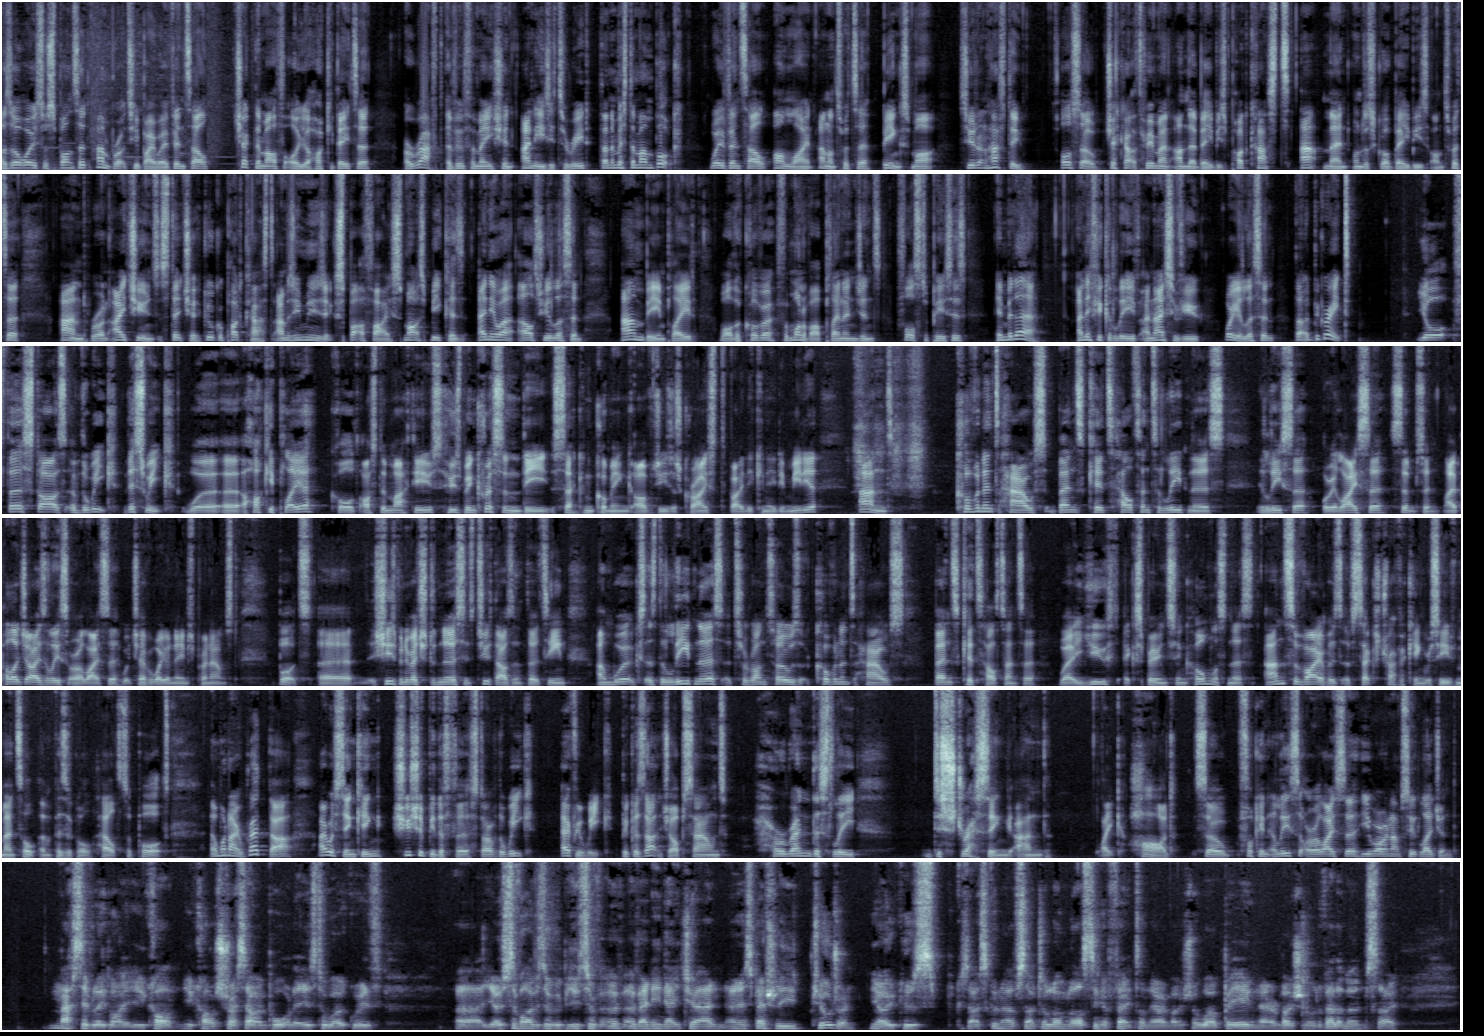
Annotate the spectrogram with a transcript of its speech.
As always, was sponsored and brought to you by Wave Intel. Check them out for all your hockey data, a raft of information and easy to read than a Mr. Man book. Wave Intel online and on Twitter, being smart, so you don't have to. Also, check out Three Men and Their Babies podcasts at men underscore babies on Twitter. And we're on iTunes, Stitcher, Google Podcast, Amazon Music, Spotify, smart speakers, anywhere else you listen, and being played while the cover from one of our plane engines falls to pieces in midair. And if you could leave a nice review where you listen, that would be great. Your first stars of the week this week were uh, a hockey player called Auston Matthews, who's been christened the second coming of Jesus Christ by the Canadian media, and Covenant House Ben's Kids Health Centre lead nurse Elisa or Elisa Simpson. I apologise, Elisa or Elisa, whichever way your name's pronounced. But uh, she's been a registered nurse since 2013 and works as the lead nurse at Toronto's Covenant House Ben's Kids Health Centre, where youth experiencing homelessness and survivors of sex trafficking receive mental and physical health support. And when I read that, I was thinking she should be the first star of the week every week because that job sounds horrendously distressing and like hard. So fucking Elisa or Elisa, you are an absolute legend. Massively, like you can't you can't stress how important it is to work with uh, you know survivors of abuse of, of, of any nature and, and especially children. You know because because that's going to have such a long lasting effect on their emotional well being and their emotional development. So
